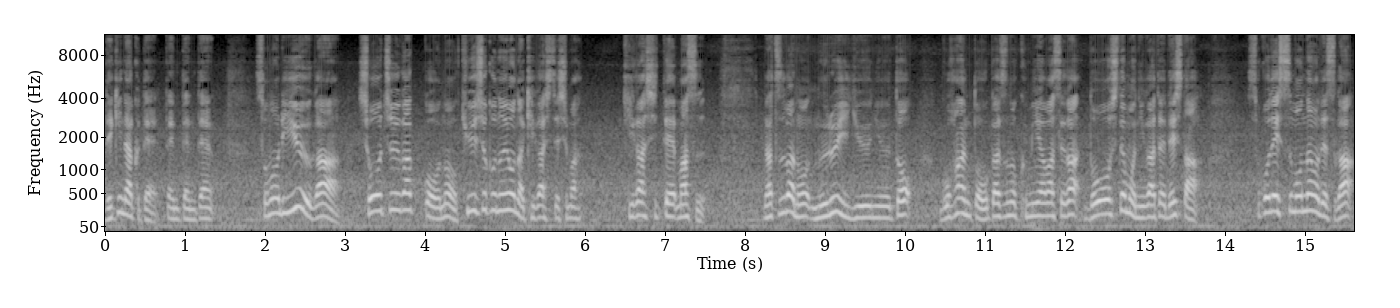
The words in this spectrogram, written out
できなくて点々点その理由が小中学校の給食のような気がしてしま気がしてます。夏場のぬるい牛乳とご飯とおかずの組み合わせがどうしても苦手でした。そこで質問なのですが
